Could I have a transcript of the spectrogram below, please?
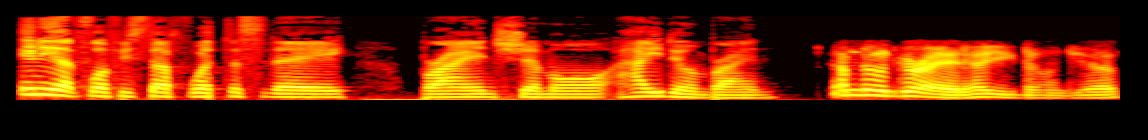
any of that fluffy stuff with us today. Brian Schimmel. How you doing, Brian? I'm doing great. How you doing, Joe?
